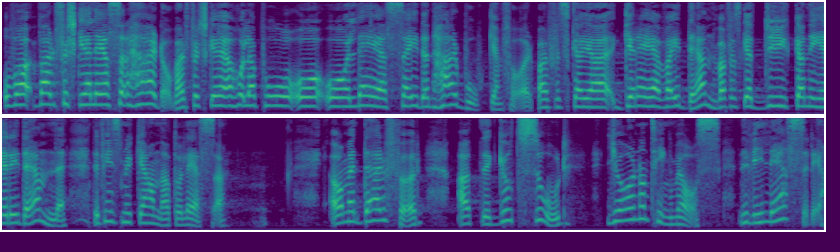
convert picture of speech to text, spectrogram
Och var, varför ska jag läsa det här då? Varför ska jag hålla på och, och, läsa i den här boken för? Varför ska jag gräva i den? Varför ska jag dyka ner i den? Det finns mycket annat att läsa. Ja, men därför att Guds ord gör någonting med oss när vi läser det.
